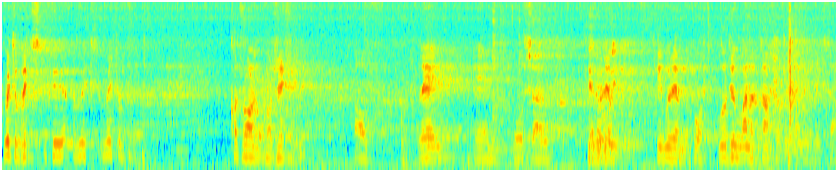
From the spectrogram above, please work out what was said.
writ of, execu- uh, writ, writ of control and possession of land and also King William, King William the Fourth. We'll do one at a time so we don't get mixed up.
